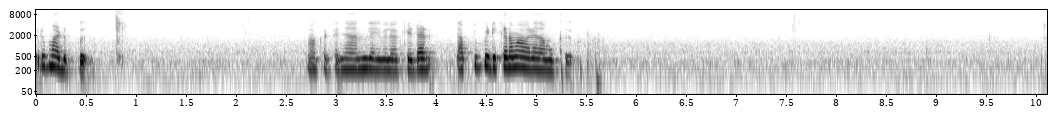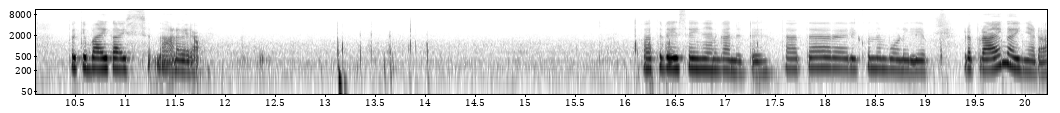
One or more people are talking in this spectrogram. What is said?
ഒരു മടുപ്പ്. നോക്കട്ടെ ഞാൻ ലൈവിലൊക്കെ. ഡൺ. തപ്പി പിടിക്കണം അവരെ നമുക്ക്. Okay bye guys. നാളെ വരാം. പത്ത് ഡേയ്സായി ഞാൻ കണ്ടിട്ട്. താത്ത റാലിക്കൊന്നും പോണില്ലേ? ഇവിടെ പ്രായം കഴിഞ്ഞടാ.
